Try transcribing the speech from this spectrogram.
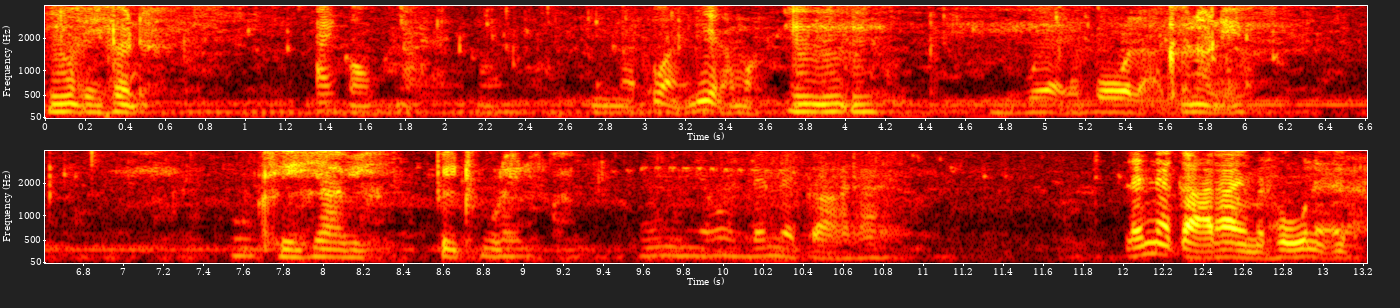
ဟုတ်အေးဟုတ်တယ် အဲ့ကောင်ခဏလေးဒီမှာထွက်နေတယ်မှာ อืมอืมอืม ဘွဲလည်းပေါ်လာ ခဏလေးโอเคရပြီပိတ်ထိုးလိုက်လို့ ဒီမျိုးလက်နဲ့ကာထားတယ်လက်နဲ့ကာထားရင်မထိုးနဲ့အဲ့ဒါ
